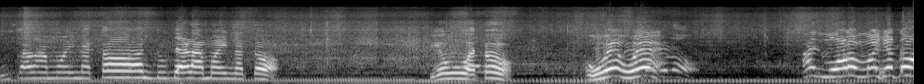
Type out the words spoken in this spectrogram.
ઉકાળામાંય નતો ને દુધાળામાંય નતો એવું હતો. ઓએ ઓએ આજ મોળો મશે તો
